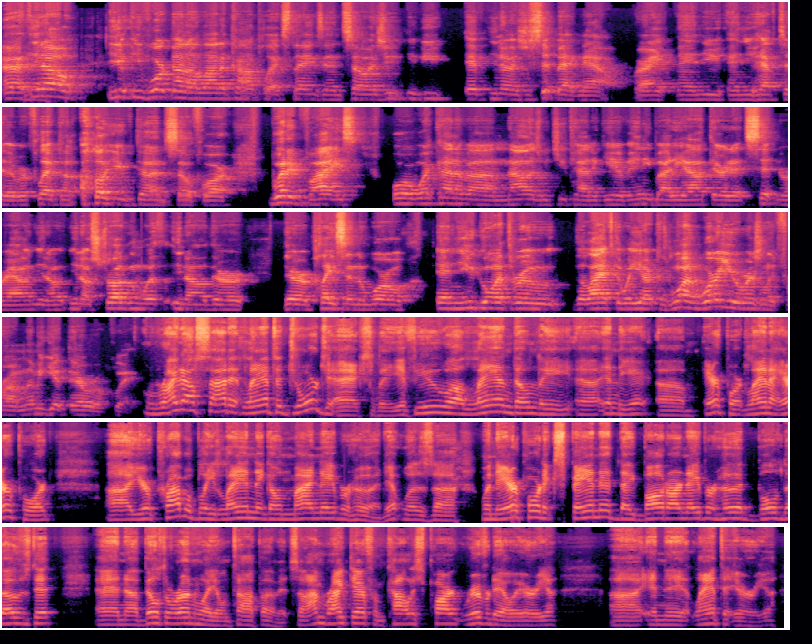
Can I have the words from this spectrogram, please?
Uh, you know, you, you've worked on a lot of complex things, and so as you, if you, if you know, as you sit back now, right, and you and you have to reflect on all you've done so far, what advice or what kind of um, knowledge would you kind of give anybody out there that's sitting around, you know, you know, struggling with, you know, their their place in the world and you going through the life the way you are. Because one where are you originally from? Let me get there real quick. Right outside atlanta georgia actually. If you uh, land on the uh, in the uh, airport atlanta airport uh, you're probably landing on my neighborhood. It was uh, when the airport expanded they bought our neighborhood bulldozed it and uh, built a runway on top of it. So i'm right there from college park riverdale area in the atlanta area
